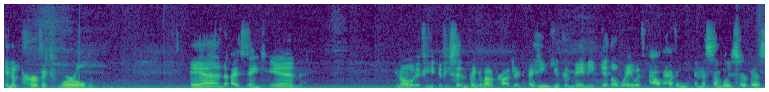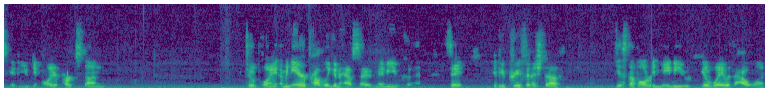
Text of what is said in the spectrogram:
in a perfect world, and I think in you know, if you if you sit and think about a project, I think you can maybe get away without having an assembly surface if you get all your parts done to a point. I mean, you're probably going to have side. Maybe you could say if you pre-finish stuff, get stuff already. Maybe you get away without one,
